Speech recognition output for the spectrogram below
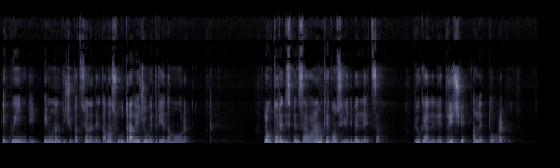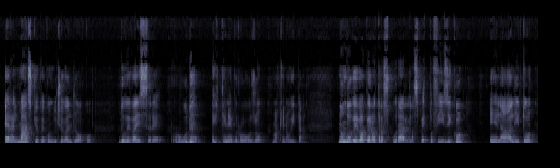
e quindi, in un'anticipazione del Kama Sutra, le geometrie d'amore. L'autore dispensava anche consigli di bellezza, più che alle lettrici al lettore. Era il maschio che conduceva il gioco, doveva essere rude e tenebroso, ma che novità. Non doveva però trascurare l'aspetto fisico e l'alito.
